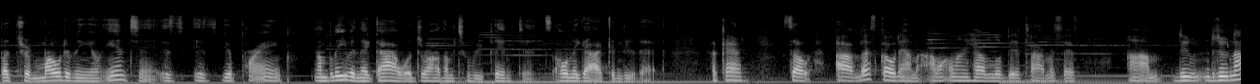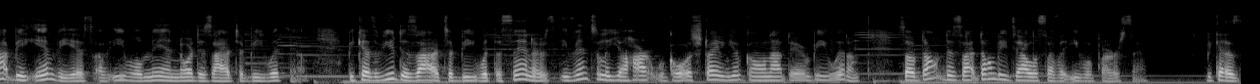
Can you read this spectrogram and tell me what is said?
but your motive and your intent is, is you're praying and believing that God will draw them to repentance. Only God can do that. Okay? So um, let's go down. I only have a little bit of time. It says, um, do, do not be envious of evil men, nor desire to be with them. Because if you desire to be with the sinners, eventually your heart will go astray and you're going out there and be with them. So don't desire, don't be jealous of an evil person because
